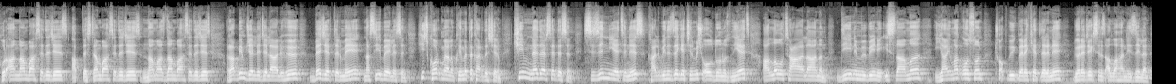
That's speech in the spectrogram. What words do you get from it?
Kur'an'dan bahsedeceğiz, abdestten bahsedeceğiz, namazdan bahsedeceğiz. Rabbim Celle Celaluhu becerttirmeyi nasip eylesin. Hiç korkmayalım kıymetli kardeşlerim. Kim ne derse desin. Sizin niyetiniz, kalbinizde geçirmiş olduğunuz niyet Allahu Teala'nın dini mübini İslam'ı yaymak olsun. Çok büyük bereketlerini göreceksiniz Allah'ın izniyle.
